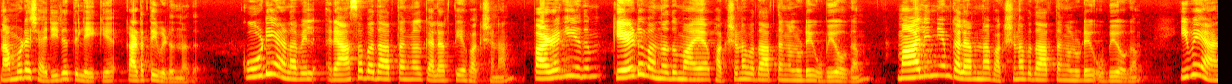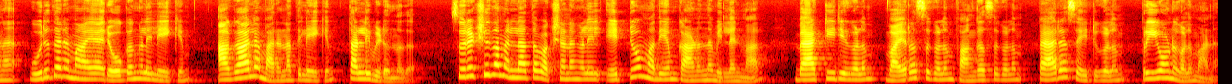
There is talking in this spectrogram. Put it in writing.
നമ്മുടെ ശരീരത്തിലേക്ക് കടത്തിവിടുന്നത്. കൂടിയ അളവിൽ രാസപദാർത്ഥങ്ങൾ കലർത്തിയ ഭക്ഷണം പഴകിയതും കേടുവന്നതുമായ ഭക്ഷണപദാർത്ഥങ്ങളുടെ ഉപയോഗം മാലിന്യം കലർന്ന ഭക്ഷണപദാർത്ഥങ്ങളുടെ ഉപയോഗം ഇവയാണ് ഗുരുതരമായ രോഗങ്ങളിലേക്കും അകാല മരണത്തിലേക്കും തള്ളിവിടുന്നത്. സുരക്ഷിതമല്ലാത്ത ഭക്ഷണങ്ങളിൽ ഏറ്റവും അധികം കാണുന്ന വില്ലന്മാർ ബാക്ടീരിയകളും വൈറസുകളും ഫംഗസുകളും പാരസൈറ്റുകളും പ്രിയോണുകളുമാണ്.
